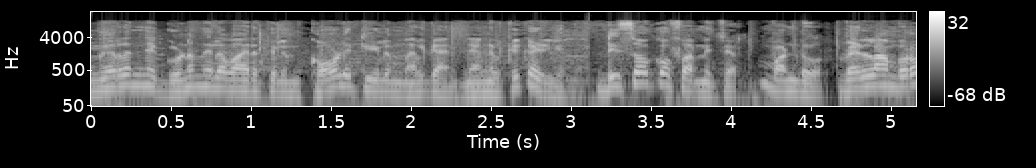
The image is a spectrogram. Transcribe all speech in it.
നിറഞ്ഞ ഗുണനിലവാരത്തിലും ക്വാളിറ്റിയിലും നൽകാൻ ഞങ്ങൾക്ക് കഴിയുന്നു. ഡിസോക്കോ ഫർണിച്ചർ വണ്ടൂർ. വെള്ളാമ്പുറം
